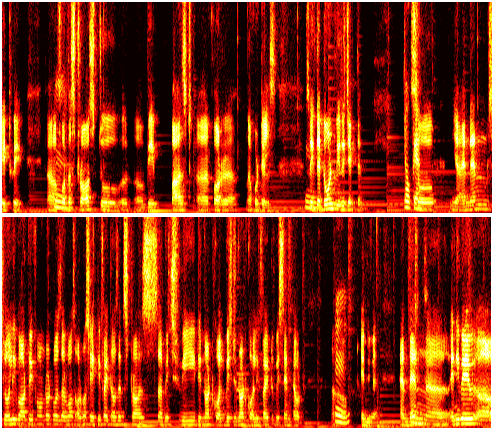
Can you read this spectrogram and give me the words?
gateway uh, for Hmm. the straws to uh, be passed uh, for uh, hotels. So if Hmm. they don't, we reject them. okay So yeah, and then slowly what we found out was there was almost 85,000 straws uh, which we did not call which did not qualify to be sent out uh, Hmm. anywhere. And then uh, anyway, uh,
